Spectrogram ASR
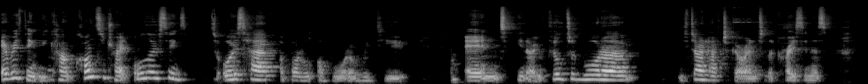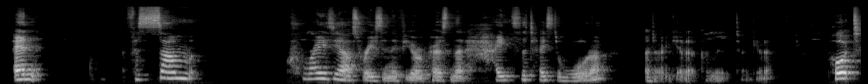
everything. You can't concentrate. All those things. So always have a bottle of water with you, and you know, filtered water. You don't have to go into the craziness. And for some crazy ass reason, if you're a person that hates the taste of water, I don't get it. I really don't get it. Put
